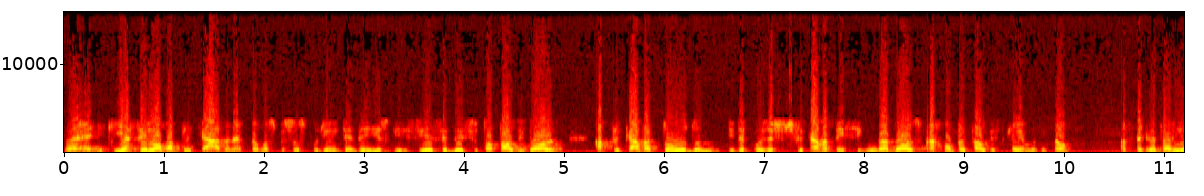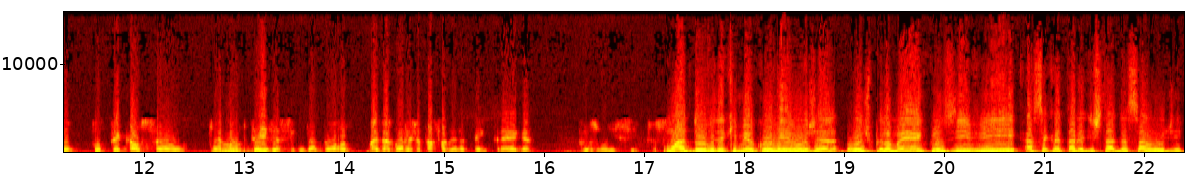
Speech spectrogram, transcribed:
né, e que ia ser logo aplicada, né, porque algumas pessoas podiam entender isso, que se recebesse o total de dose, aplicava tudo e depois a gente ficava sem segunda dose para completar os esquemas. Então, a Secretaria, por precaução, né, manteve a segunda dose, mas agora já está fazendo essa entrega para os municípios. Uma dúvida que me ocorreu hoje, hoje pela manhã, inclusive a secretária de Estado da Saúde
